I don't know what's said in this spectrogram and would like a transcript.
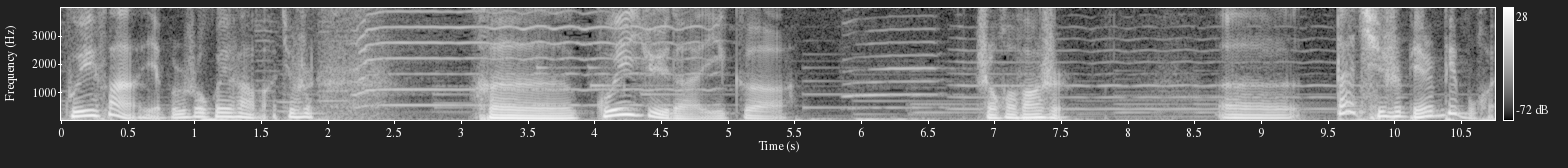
规范，也不是说规范吧，就是很规矩的一个生活方式。呃，但其实别人并不会。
